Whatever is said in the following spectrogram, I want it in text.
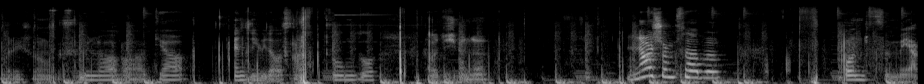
Weil ich so ein Gefühl habe, hat ja endlich wieder was nachgezogen, so. Damit ich eine neue Chance habe. Und für mehr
